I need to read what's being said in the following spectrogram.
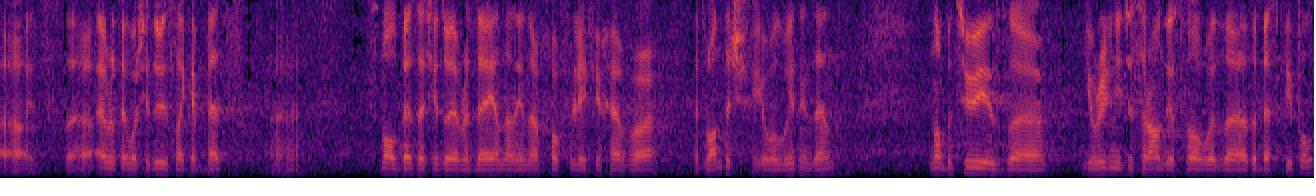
Uh, it's uh, everything what you do is like a bets, uh, small bets that you do every day, and then you know, hopefully, if you have uh, advantage, you will win in the end. Number two is you really need to surround yourself with the best people,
